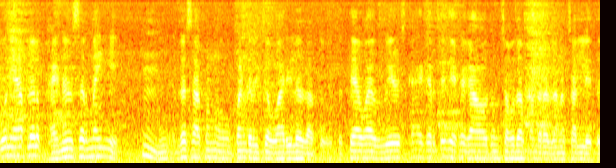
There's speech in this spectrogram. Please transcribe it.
कोणी आपल्याला फायनान्सर नाही आहे जसं आपण पंढरीच्या वारीला जातो तर त्या वेळेस काय करते एका गावातून चौदा पंधरा जण चालले तर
